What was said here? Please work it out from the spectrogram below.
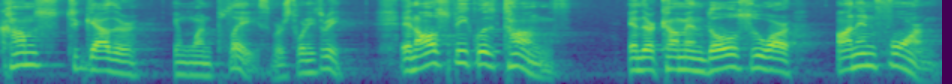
comes together in one place. Verse 23. And all speak with tongues, and there come in those who are uninformed,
